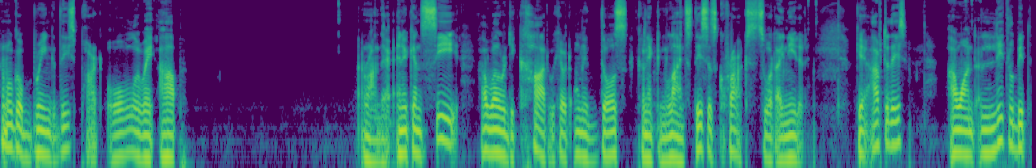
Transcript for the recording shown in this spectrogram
And we'll go bring this part all the way up around there. And you can see we already cut, we have only those connecting lines. This is crux, it's what I needed. Okay, after this, I want a little bit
